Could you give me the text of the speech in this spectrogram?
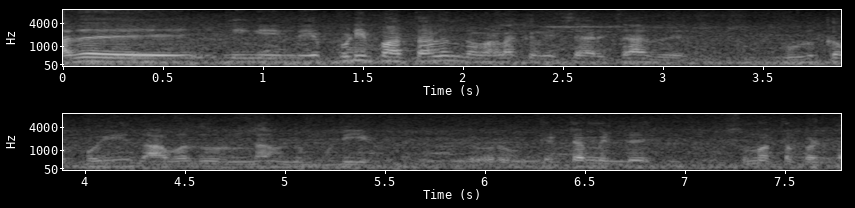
அது நீங்கள் இந்த எப்படி பார்த்தாலும் இந்த வழக்கை விசாரித்தா அது முழுக்க போய் இந்த அவதூறு தான் வந்து முடியும். இது ஒரு திட்டமிட்டு சுமத்தப்பட்ட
